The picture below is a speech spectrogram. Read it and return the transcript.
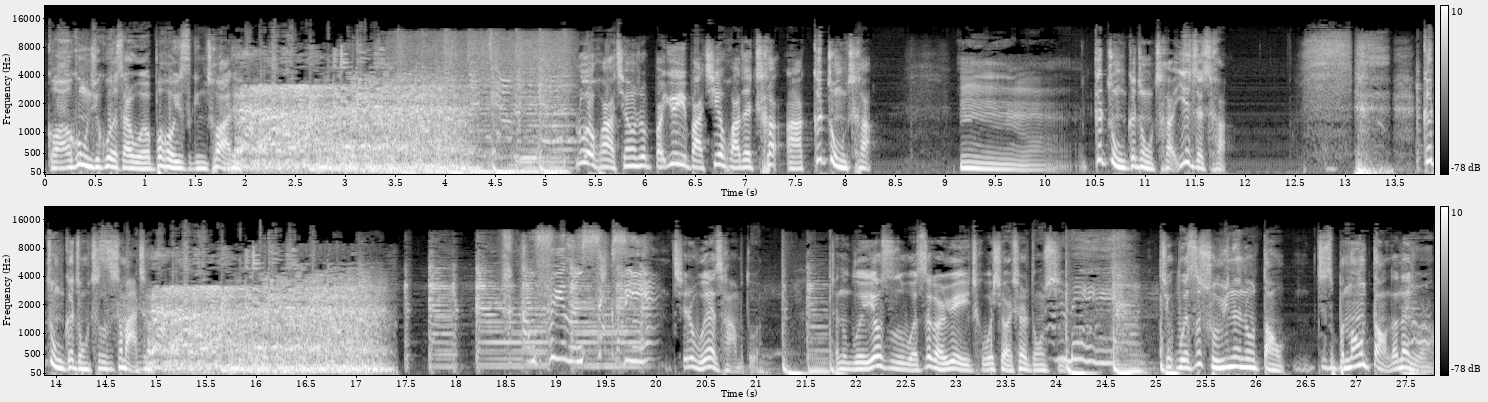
刚过就过生日，我不好意思给你唱的。”落花情说：“把愿意把钱花在车啊，各种车，嗯，各种各种车，一直车，各种各种车是什么车其实我也差不多，真的，我要是我自个儿愿意吃我想吃的东西。”就我是属于那种等，就是不能等的那种人。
